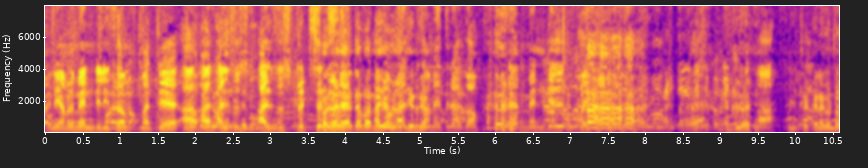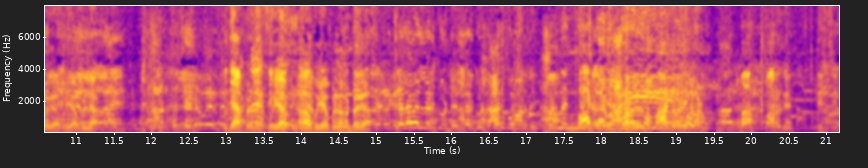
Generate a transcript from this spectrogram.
പിന്നെ നമ്മൾ മെന്റലിസം മറ്റേ അൽസുസ്ട്രിക്സ് സമയത്തിനകം ഇവിടെ മെന്റൽ ചെക്കനെ കൊണ്ടുപോകുക പുയ്യാപ്പിള്ള പുതിയ ആപ്പിളിനെ ആ പുയ്യാപ്പിളിനെ കൊണ്ടുപോകുക ചെലവ് എല്ലാവർക്കും ഉണ്ട്. എല്ലാവർക്കും ഉണ്ട്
